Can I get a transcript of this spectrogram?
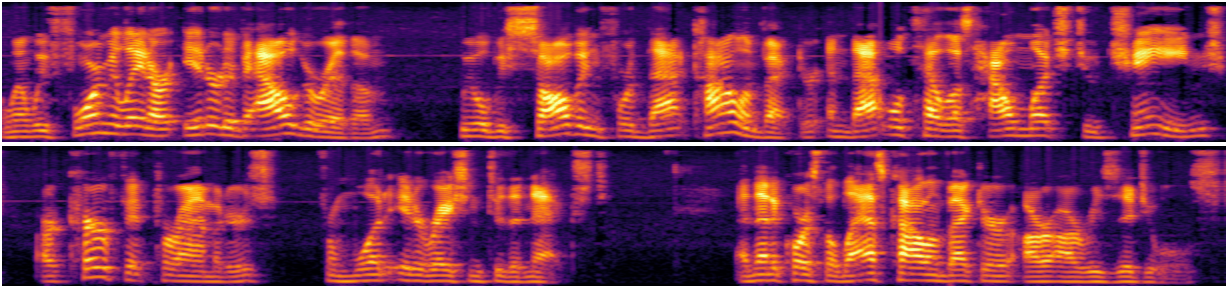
And when we formulate our iterative algorithm, we will be solving for that column vector, and that will tell us how much to change our curve fit parameters from one iteration to the next. And then, of course, the last column vector are our residuals.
